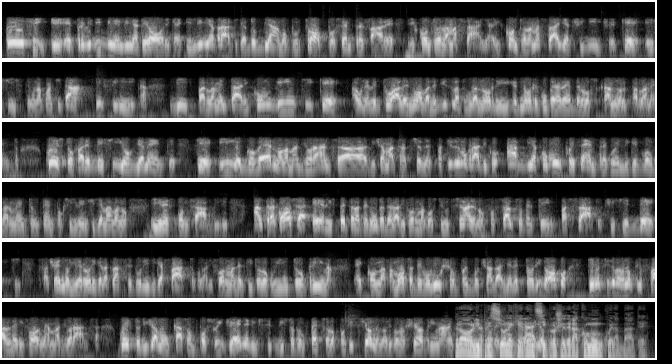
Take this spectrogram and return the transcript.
Eh, sì, è prevedibile in linea teorica, in linea pratica dobbiamo purtroppo sempre fare il conto della massaia. Il conto della massaia ci dice che esiste una quantità infinita di parlamentari convinti che a un'eventuale nuova legislatura non, ri- non recupererebbero lo scranno del Parlamento. Questo farebbe sì ovviamente che il governo, la maggioranza, diciamo a trazione del Partito Democratico abbia comunque sempre quelli che volgarmente un tempo si, si chiamavano i responsabili. Altra cosa è rispetto alla tenuta della riforma costituzionale, non fosse altro perché in passato ci si è detti facendo gli errori che la classe politica ha fatto con la riforma del titolo quinto prima e con la famosa devolution poi bocciata dagli elettori dopo, che non si dovevano più fare le riforme a maggioranza. Questo diciamo, è un caso un po' sui generis, visto che un pezzo dell'opposizione lo riconosceva prima anche... Però l'impressione è che Renzi procederà comunque, l'Abate.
